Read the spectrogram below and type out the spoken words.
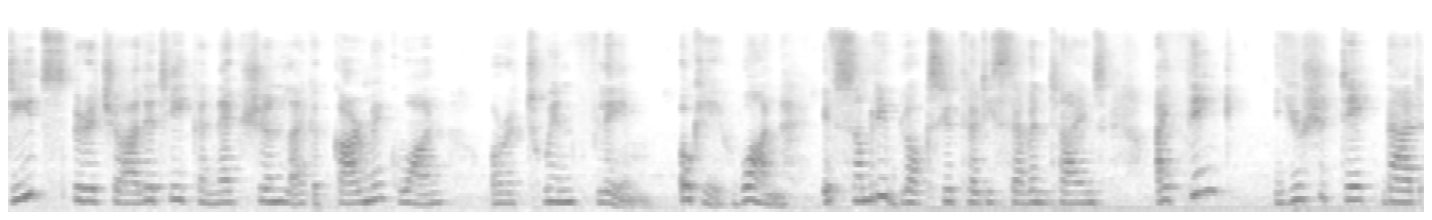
deep spirituality connection like a karmic one or a twin flame. Okay, one, if somebody blocks you 37 times, I think you should take that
